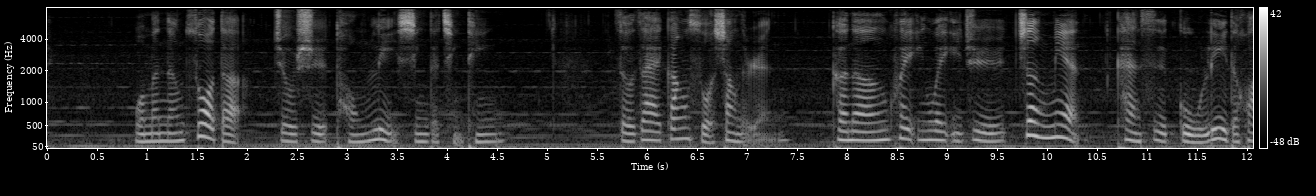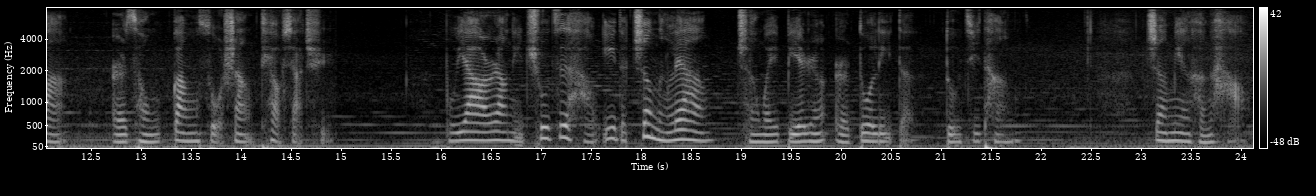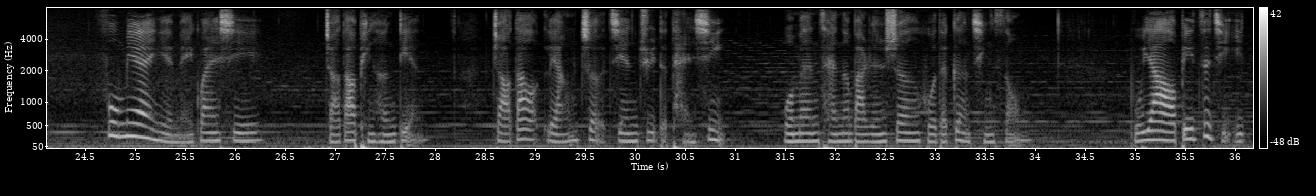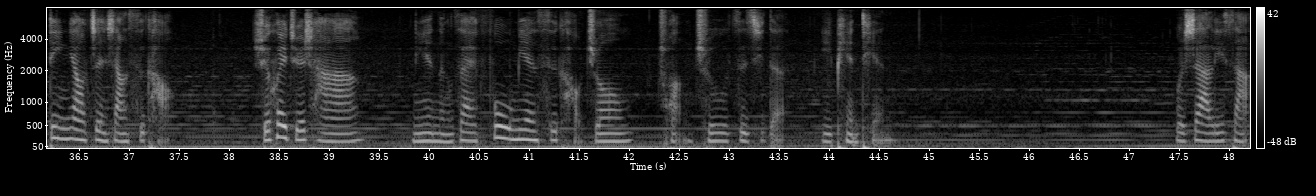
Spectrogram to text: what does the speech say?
我们能做的就是同理心的倾听。走在钢索上的人，可能会因为一句正面、看似鼓励的话，而从钢索上跳下去。不要让你出自好意的正能量成为别人耳朵里的毒鸡汤。正面很好，负面也没关系。找到平衡点，找到两者兼具的弹性，我们才能把人生活得更轻松。不要逼自己一定要正向思考，学会觉察，你也能在负面思考中闯出自己的一片天。我是阿丽萨，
